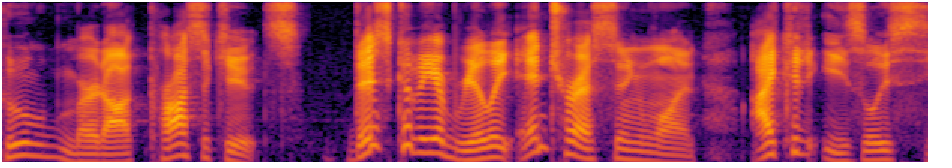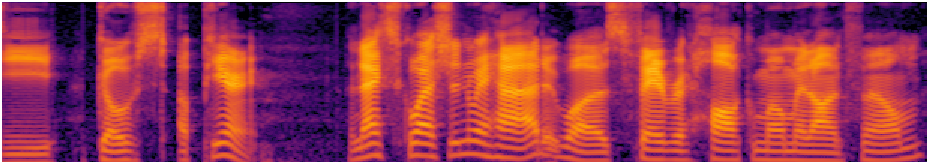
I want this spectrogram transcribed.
who Murdock prosecutes. This could be a really interesting one. I could easily see Ghost appearing. The next question we had was favorite Hulk moment on film.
